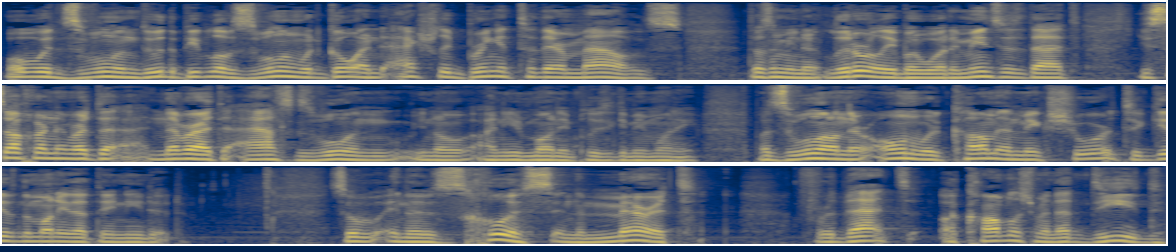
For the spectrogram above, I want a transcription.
What would Zvulun do? The people of Zvulun would go and actually bring it to their mouths. Doesn't mean it literally, but what it means is that Yisachar never had to, never had to ask Zvulun, you know, I need money, please give me money. But Zvulun on their own would come and make sure to give the money that they needed. So in the zchus, in the merit for that accomplishment, that deed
